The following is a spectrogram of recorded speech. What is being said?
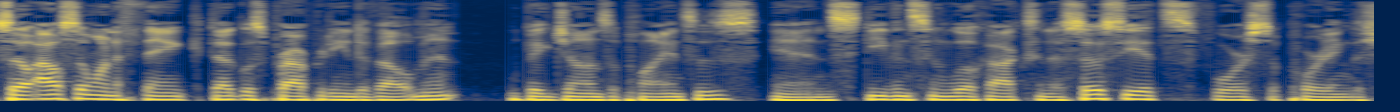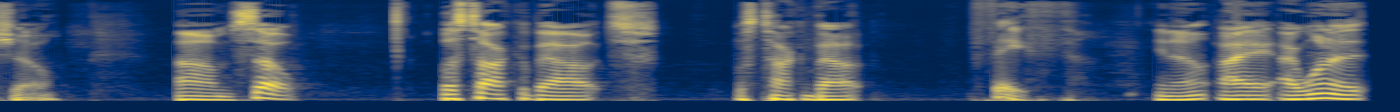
so I also want to thank Douglas Property and Development, Big John's Appliances, and Stevenson Wilcox and Associates for supporting the show. Um, so let's talk about let's talk about faith. You know, I I want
